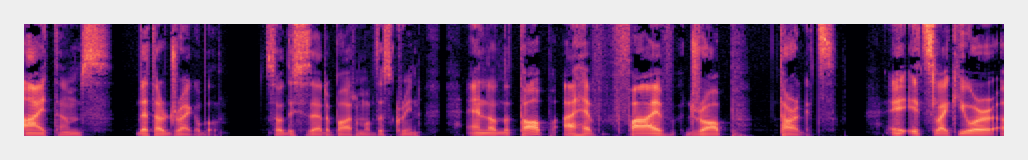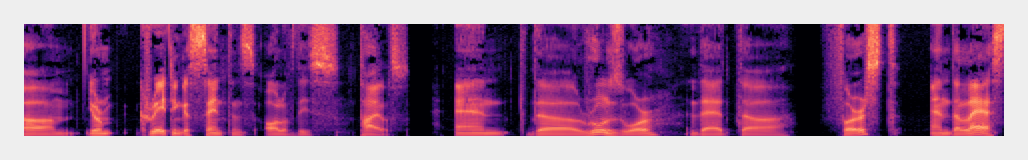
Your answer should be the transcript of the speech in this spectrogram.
items that are draggable. So this is at the bottom of the screen. And on the top, I have five drop targets. It's like you're um, you're creating a sentence. All of these tiles and the rules were that the first and the last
